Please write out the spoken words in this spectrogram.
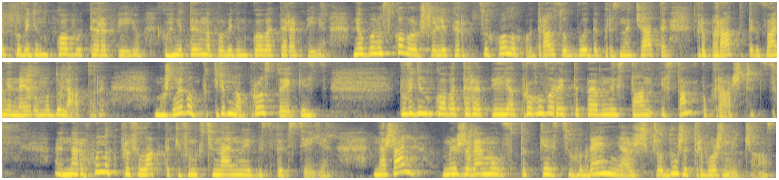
е, поведінкову терапію, когнітивно-поведінкова терапія. Не обов'язково, що лікар-психолог одразу буде призначати препарати, так звані нейромодулятори. Можливо, потрібно просто якась поведінкова терапія, проговорити певний стан, і стан покращиться. На рахунок профілактики функціональної диспепсії. На жаль, ми живемо в таке сьогодення, що дуже тривожний час.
